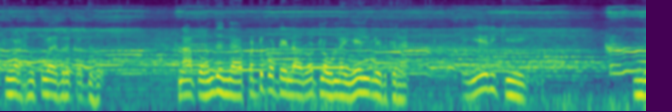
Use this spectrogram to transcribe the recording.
வலைக்கும் வரமத்துல்லா வரகாத்துஹு நான் இப்போ வந்து இந்த பட்டுக்கோட்டையில் ரோட்டில் உள்ள ஏரியில் இருக்கிறேன். ஏரிக்கு இந்த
